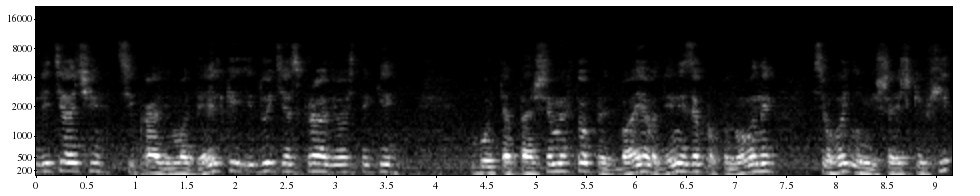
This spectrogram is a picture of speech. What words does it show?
дитячі, цікаві модельки ідуть яскраві ось такі. Будьте першими, хто придбає один із запропонованих сьогодні мішечків. Хід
